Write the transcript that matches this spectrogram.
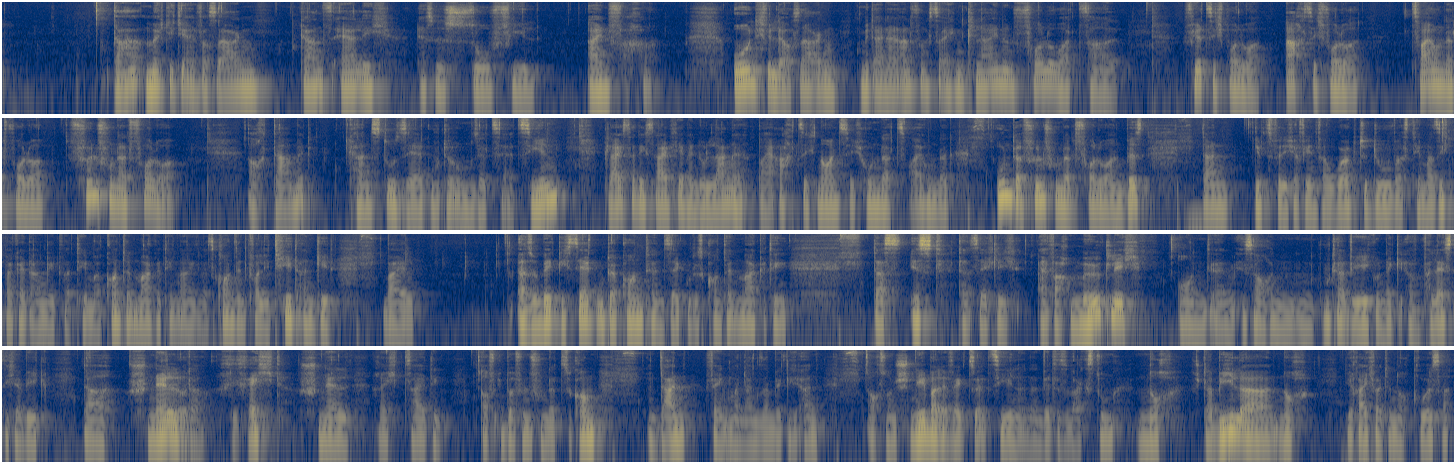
da möchte ich dir einfach sagen, ganz ehrlich, es ist so viel einfacher. Und ich will dir auch sagen, mit einer in Anführungszeichen kleinen Followerzahl, 40 Follower, 80 Follower, 200 Follower, 500 Follower. Auch damit kannst du sehr gute Umsätze erzielen. Gleichzeitig sage ich dir, wenn du lange bei 80, 90, 100, 200, unter 500 Followern bist, dann gibt es für dich auf jeden Fall Work to do, was Thema Sichtbarkeit angeht, was Thema Content Marketing angeht, was Content Qualität angeht, weil also wirklich sehr guter Content, sehr gutes Content Marketing, das ist tatsächlich einfach möglich und ähm, ist auch ein, ein, guter Weg und ein verlässlicher Weg, da schnell oder recht schnell, rechtzeitig auf über 500 zu kommen. Und dann fängt man langsam wirklich an, auch so einen Schneeballeffekt zu erzielen und dann wird das Wachstum noch stabiler, noch die Reichweite noch größer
